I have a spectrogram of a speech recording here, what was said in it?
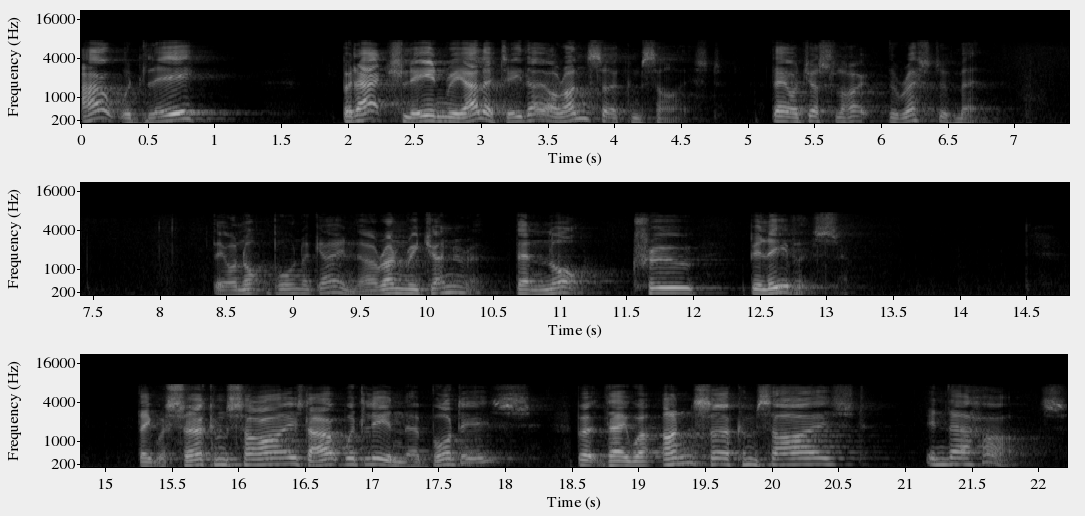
outwardly, but actually, in reality, they are uncircumcised. They are just like the rest of men. They are not born again, they are unregenerate, they're not true believers. They were circumcised outwardly in their bodies, but they were uncircumcised in their hearts.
